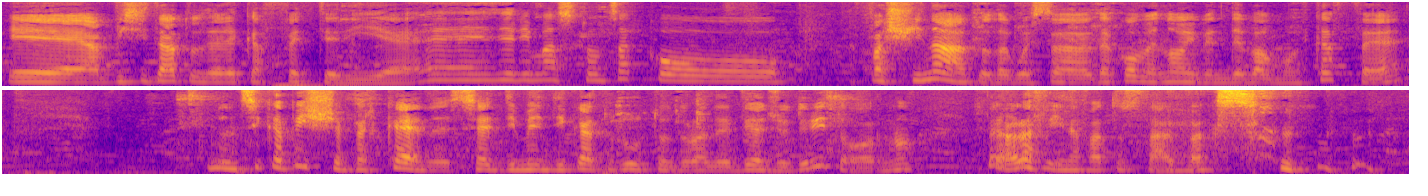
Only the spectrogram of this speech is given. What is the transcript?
e ha visitato delle caffetterie e è rimasto un sacco affascinato da, questa, da come noi vendevamo il caffè. Non si capisce perché si è dimenticato tutto durante il viaggio di ritorno, però alla fine ha fatto Starbucks.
